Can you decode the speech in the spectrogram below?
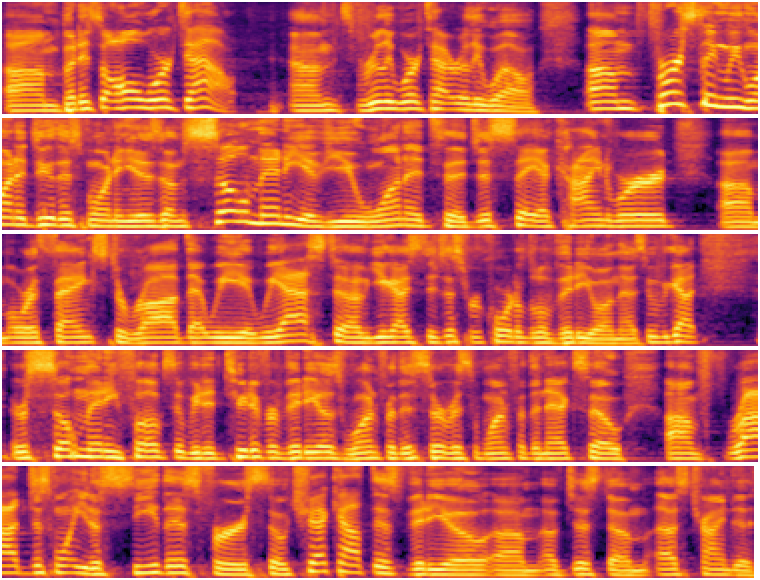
um, but it's all worked out. Um, it's really worked out really well. Um, first thing we want to do this morning is um, so many of you wanted to just say a kind word um, or a thanks to Rod that we we asked uh, you guys to just record a little video on that. So we got there's so many folks that we did two different videos, one for this service, one for the next. So um, Rod, just want you to see this first. So check out this video um, of just us trying to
